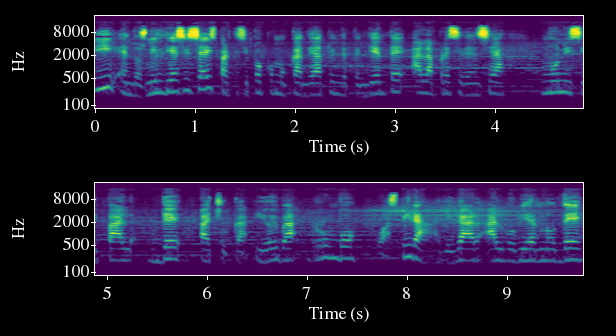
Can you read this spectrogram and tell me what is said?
y en 2016 participó como candidato independiente a la presidencia municipal de Pachuca y hoy va rumbo o aspira a llegar al gobierno de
